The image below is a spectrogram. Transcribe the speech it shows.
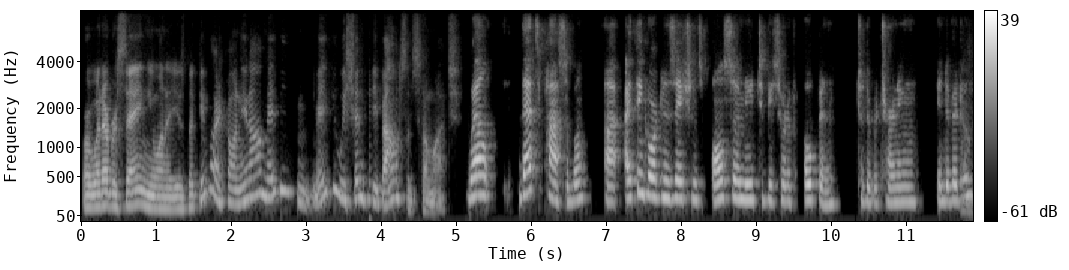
or whatever saying you want to use, but people are going, you know, maybe maybe we shouldn't be bouncing so much. Well, that's possible. Uh, I think organizations also need to be sort of open to the returning individual.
